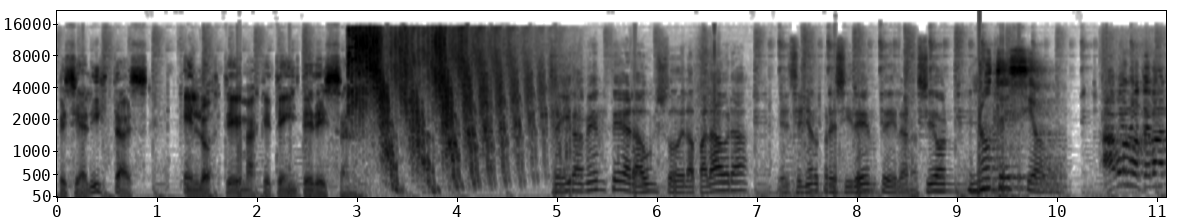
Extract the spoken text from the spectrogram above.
especialistas en los temas que te interesan. Seguidamente hará uso de la palabra el señor presidente de la Nación. Nutrición. A vos no te va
